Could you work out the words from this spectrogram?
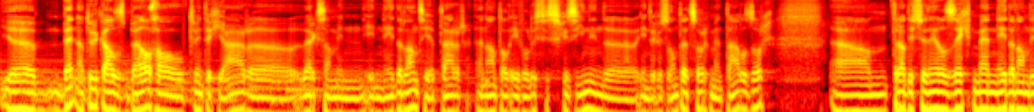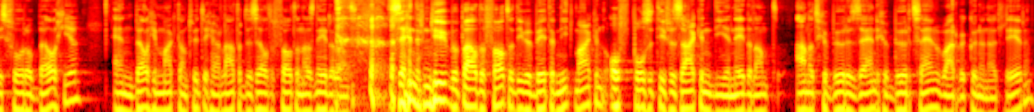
Je bent natuurlijk als Belg al twintig jaar uh, werkzaam in, in Nederland. Je hebt daar een aantal evoluties gezien in de, in de gezondheidszorg, mentale zorg. Um, traditioneel zegt men Nederland is voor op België. En België maakt dan twintig jaar later dezelfde fouten als Nederland. Zijn er nu bepaalde fouten die we beter niet maken? Of positieve zaken die in Nederland aan het gebeuren zijn, gebeurd zijn, waar we kunnen uit leren?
